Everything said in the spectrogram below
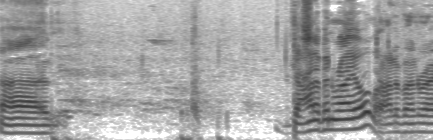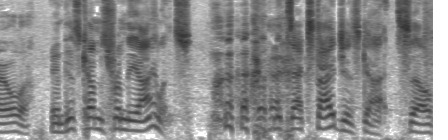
Uh, Donovan Raiola. Donovan Raiola. And this comes from the islands. the text I just got. So,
